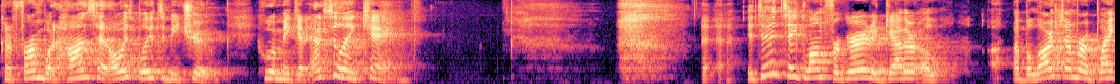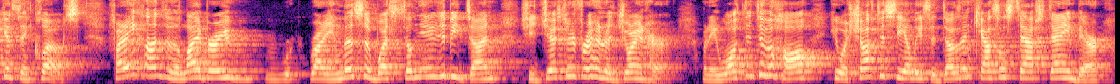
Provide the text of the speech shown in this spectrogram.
confirmed what Hans had always believed to be true. Who would make an excellent king. It didn't take long for Gerda to gather a, a large number of blankets and cloaks. Finding Hans in the library writing lists of what still needed to be done, she gestured for him to join her. When he walked into the hall, he was shocked to see at least a dozen castle staff standing there,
